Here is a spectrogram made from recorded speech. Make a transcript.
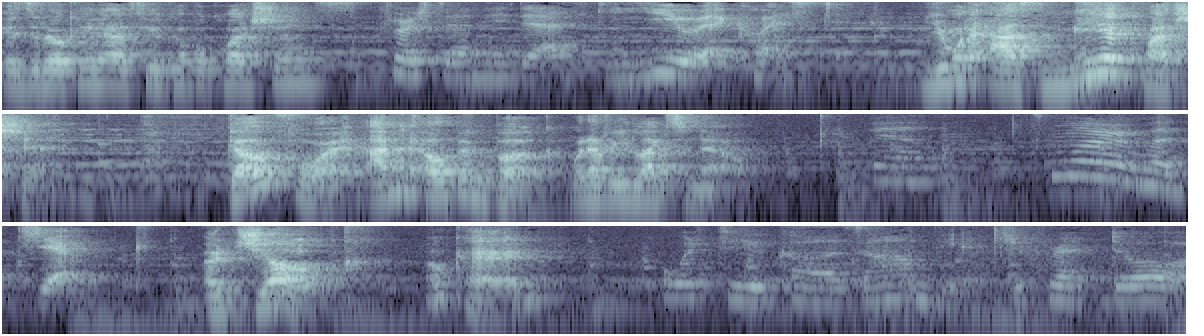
Is it okay to ask you a couple questions? First, I need to ask you a question. You want to ask me a question? Go for it. I'm an open book, whatever you'd like to know. Well, it's more of a joke. A joke. Okay. What do you call a zombie at your front door?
